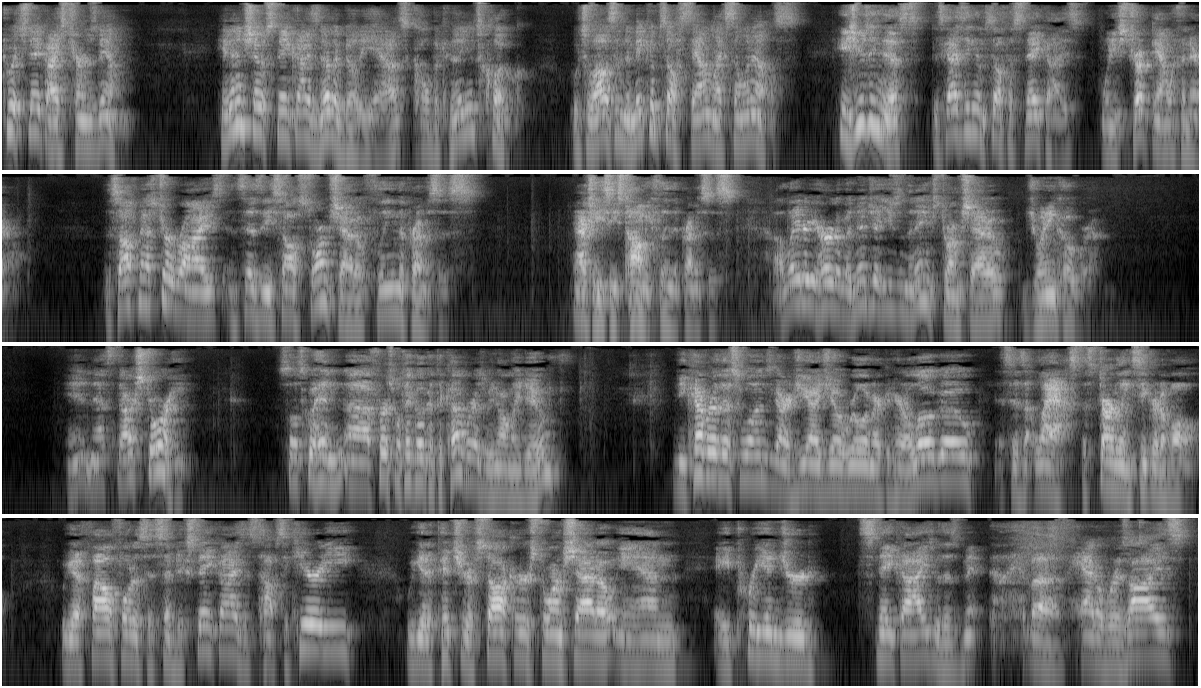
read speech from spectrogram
to which Snake Eyes turns down. He then shows Snake Eyes another ability he has, called the Chameleon's Cloak, which allows him to make himself sound like someone else. He's using this, disguising himself as Snake Eyes, when he's struck down with an arrow. The Softmaster arrives and says that he saw Storm Shadow fleeing the premises. Actually, he sees Tommy fleeing the premises. Uh, later, he heard of a ninja using the name Storm Shadow joining Cobra. And that's our story. So let's go ahead and uh, first we'll take a look at the cover as we normally do. The cover of this one's got our G.I. Joe Real American Hero logo. It says, At last, the startling secret of all. We get a file photo that says Subject Snake Eyes, it's top security. We get a picture of Stalker, Storm Shadow, and a pre-injured Snake Eyes with his uh, hat over his eyes.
